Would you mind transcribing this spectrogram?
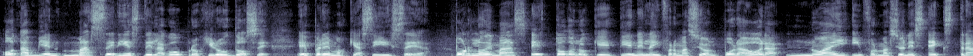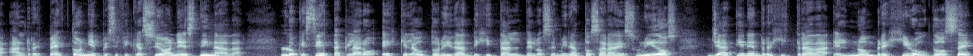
o también más series de la GoPro Hero 12. Esperemos que así sea. Por lo demás es todo lo que tiene la información. Por ahora no hay informaciones extra al respecto, ni especificaciones, ni nada. Lo que sí está claro es que la autoridad digital de los Emiratos Árabes Unidos ya tienen registrada el nombre Hero 12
